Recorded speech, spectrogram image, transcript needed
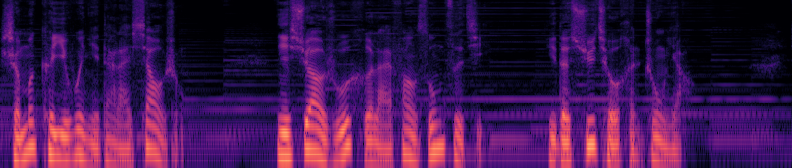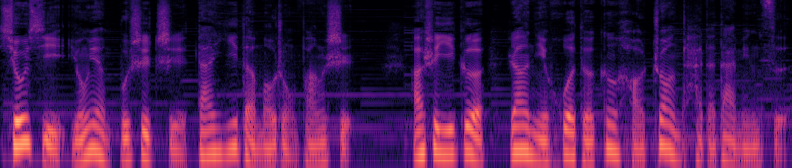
什么可以为你带来笑容？你需要如何来放松自己？你的需求很重要。休息永远不是指单一的某种方式。而是一个让你获得更好状态的代名词。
